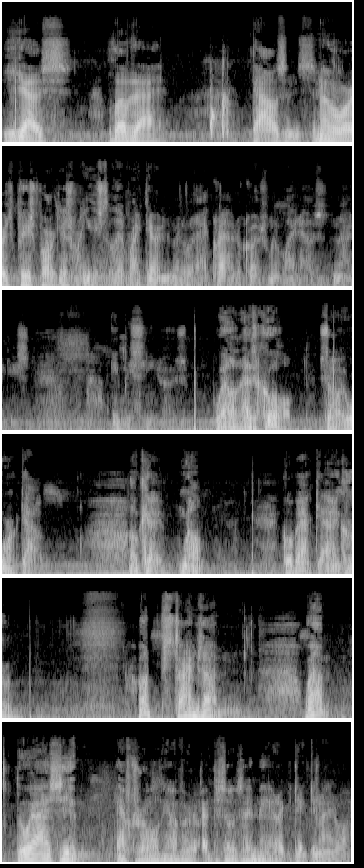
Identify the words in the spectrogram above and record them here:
Yes, love that. Thousands. In other words, Peace Park, that's where I used to live, right there in the middle of that crowd across from the White House in the 90s. ABC News. Well, that's cool. So it worked out. Okay, well, go back to Anchor. Oops, time's up. Well, the way I see it, after all the other episodes I made, I could take the night off.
